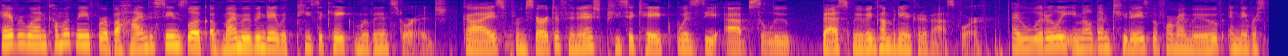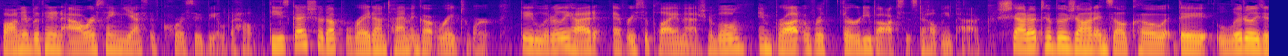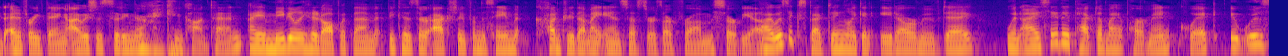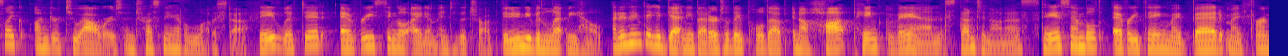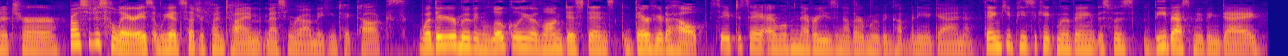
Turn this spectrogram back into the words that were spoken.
Hey everyone, come with me for a behind the scenes look of my moving day with Piece of Cake Moving and Storage. Guys, from start to finish, Piece of Cake was the absolute best moving company I could have asked for. I literally emailed them two days before my move and they responded within an hour saying, yes, of course they'd be able to help. These guys showed up right on time and got right to work. They literally had every supply imaginable and brought over 30 boxes to help me pack. Shout out to Bojan and Zelko. They literally did everything. I was just sitting there making content. I immediately hit it off with them because they're actually from the same country that my ancestors are from, Serbia. I was expecting like an eight hour move day when I say they packed up my apartment quick, it was like under two hours. And trust me, I have a lot of stuff. They lifted every single item into the truck. They didn't even let me help. I didn't think they could get any better until they pulled up in a hot pink van stunting on us. They assembled everything my bed, my furniture. They're also just hilarious. And we had such a fun time messing around making TikToks. Whether you're moving locally or long distance, they're here to help. Safe to say, I will never use another moving company again. Thank you, Piece of Cake Moving. This was the best moving day.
